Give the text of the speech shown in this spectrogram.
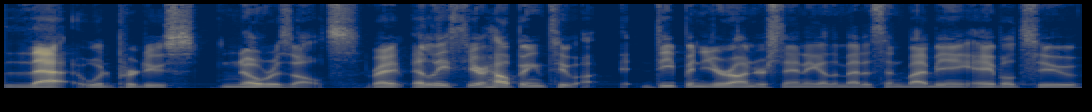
that would produce no results, right? At least you're helping to uh, deepen your understanding of the medicine by being able to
